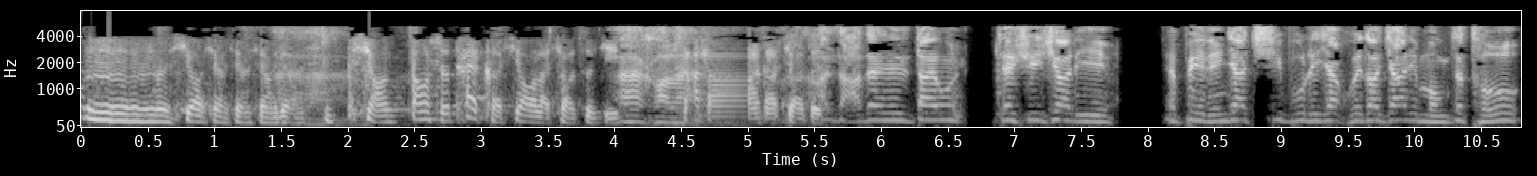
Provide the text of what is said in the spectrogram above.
嗯，笑笑笑笑笑啊，想当时太可笑了，笑自己，哎，好了，傻傻的笑自己。傻傻的单位在学校里被人家欺负了一下，回到家里蒙着头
